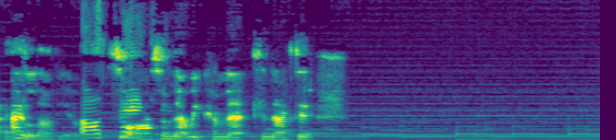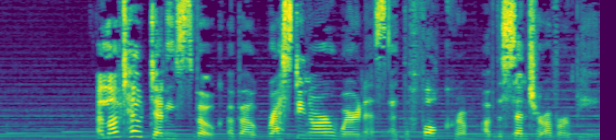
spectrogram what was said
I love you. Oh, it's so awesome that we connect connected. I loved how Denny spoke about resting our awareness at the fulcrum of the center of our being,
